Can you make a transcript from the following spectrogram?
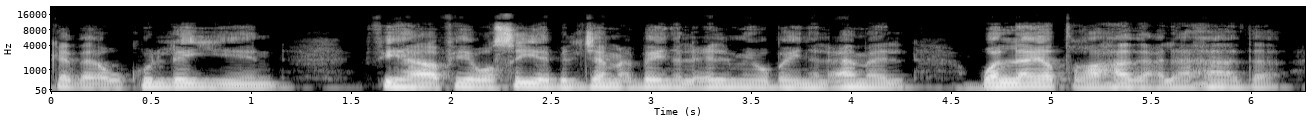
كذا وكن لين. فيها فيها وصية بالجمع بين العلم وبين العمل ولا يطغى هذا على هذا.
